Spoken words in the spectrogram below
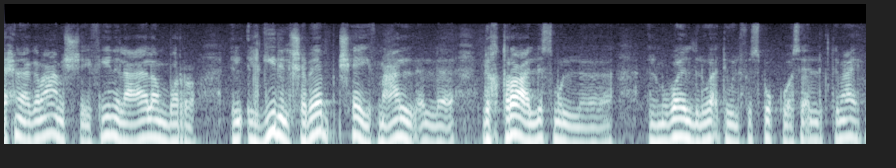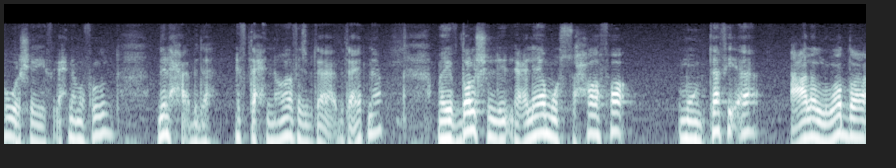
إحنا يا جماعة مش شايفين العالم بره. ال- الجيل الشباب شايف معاه ال- ال- الاختراع اللي اسمه ال- الموبايل دلوقتي والفيسبوك والوسائل الاجتماعيه هو شايف. إحنا المفروض نلحق بده نفتح النوافذ بتاع بتاعتنا. ما يفضلش الإعلام والصحافة منتفئة على الوضع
